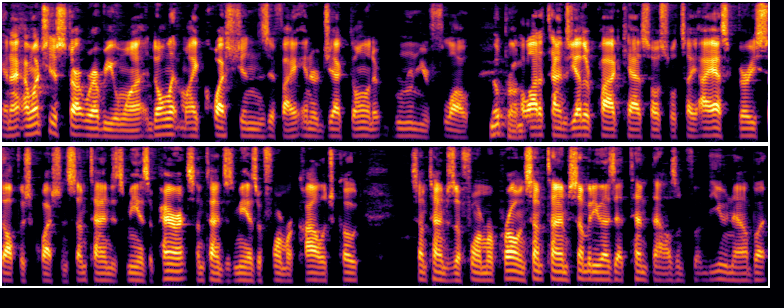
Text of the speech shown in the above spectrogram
and I, I, want you to start wherever you want, and don't let my questions, if I interject, don't let it ruin your flow. No problem. A lot of times, the other podcast hosts will tell you I ask very selfish questions. Sometimes it's me as a parent, sometimes it's me as a former college coach sometimes as a former pro, and sometimes somebody who has that 10,000 foot view now. But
